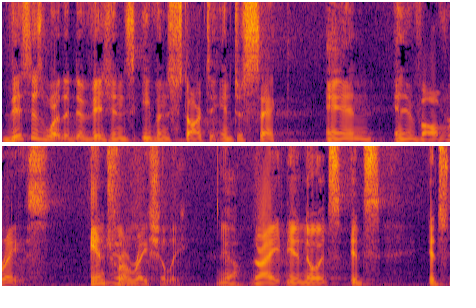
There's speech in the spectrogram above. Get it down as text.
this is where the divisions even start to intersect and and involve race, intra-racially. Yeah. Right. You know, it's it's it's,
